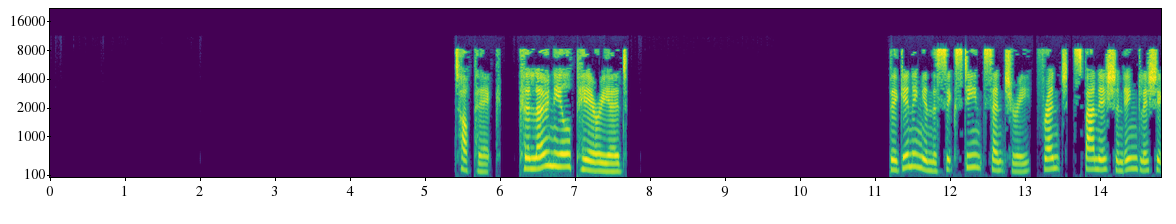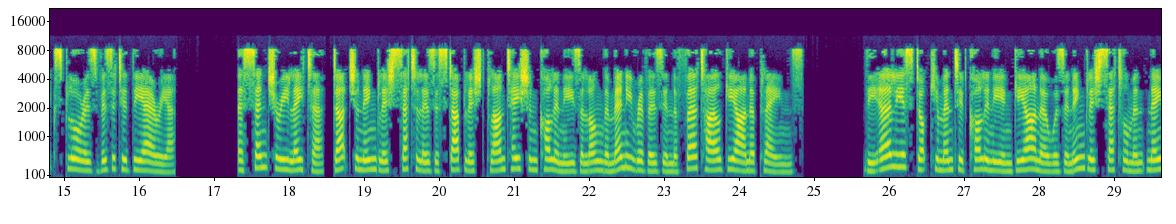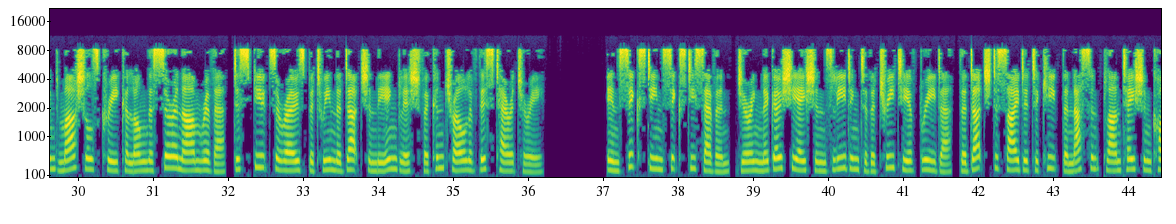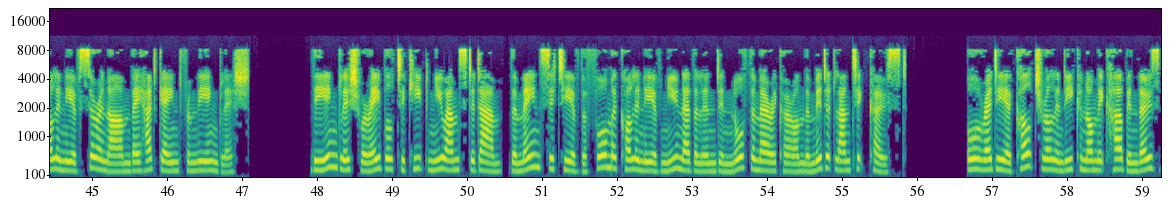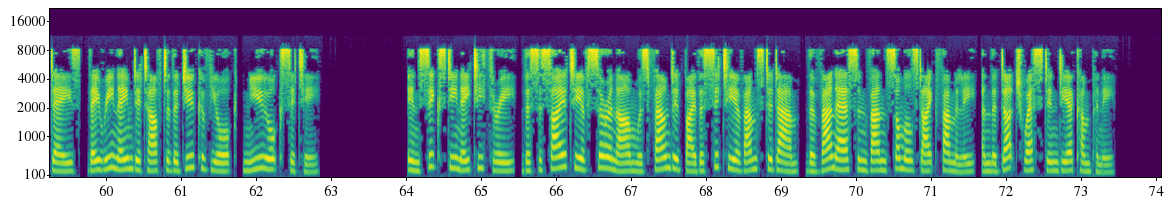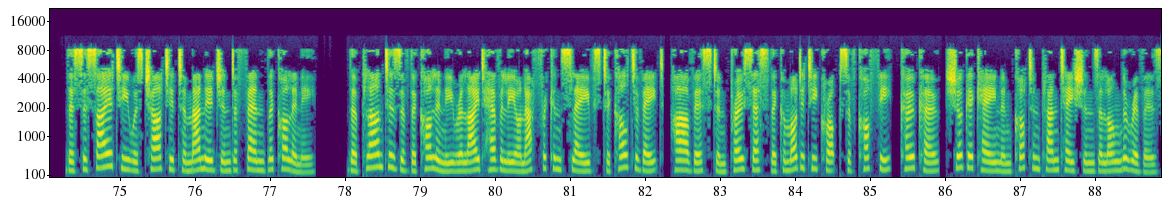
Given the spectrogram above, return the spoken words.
Topic: Colonial period. Beginning in the 16th century, French, Spanish and English explorers visited the area. A century later, Dutch and English settlers established plantation colonies along the many rivers in the fertile Guiana plains. The earliest documented colony in Guyana was an English settlement named Marshall's Creek along the Suriname River. Disputes arose between the Dutch and the English for control of this territory. In 1667, during negotiations leading to the Treaty of Breda, the Dutch decided to keep the nascent plantation colony of Suriname they had gained from the English. The English were able to keep New Amsterdam, the main city of the former colony of New Netherland in North America on the mid-Atlantic coast. Already a cultural and economic hub in those days, they renamed it after the Duke of York, New York City. In 1683, the Society of Suriname was founded by the city of Amsterdam, the Van Aersen van Sommelsdijk family, and the Dutch West India Company. The society was chartered to manage and defend the colony. The planters of the colony relied heavily on African slaves to cultivate, harvest and process the commodity crops of coffee, cocoa, sugar cane and cotton plantations along the rivers.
